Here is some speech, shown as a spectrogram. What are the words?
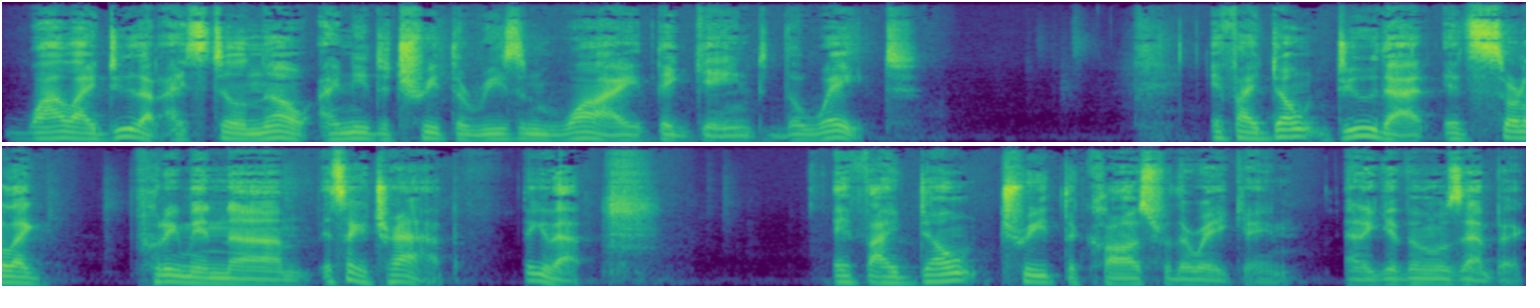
While I do that, I still know I need to treat the reason why they gained the weight. If I don't do that, it's sort of like putting in, um, it's like a trap. Think of that. If I don't treat the cause for their weight gain and I give them Ozempic,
